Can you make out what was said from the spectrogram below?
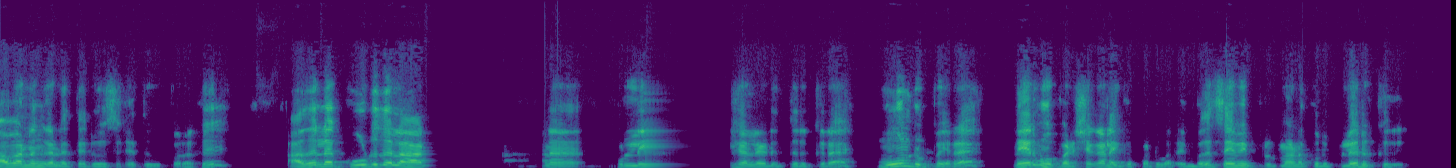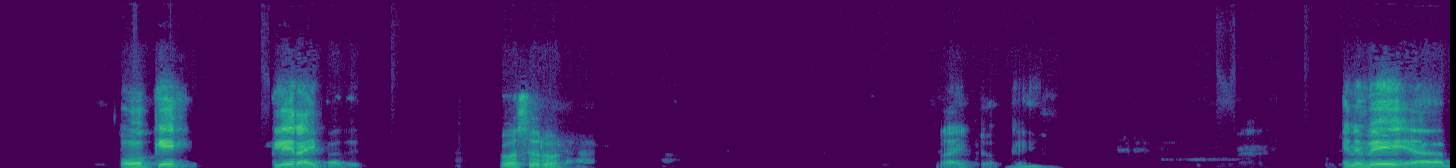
ஆவணங்களை தெரிவு செஞ்சதுக்கு பிறகு அதுல கூடுதலான புள்ளிகள் எடுத்திருக்கிற மூன்று பேரை நேர்முக பரீட்சைக்கு அழைக்கப்படுவார் என்பது சேவை பிரமாண குறிப்பில் இருக்குது. ஓகே? கிளியர் ஆயிப்பது ஓ சார் ரைட் ஓகே எனவே அஹ்,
